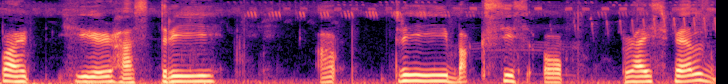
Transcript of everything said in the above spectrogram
part here has three uh, three boxes of rice field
